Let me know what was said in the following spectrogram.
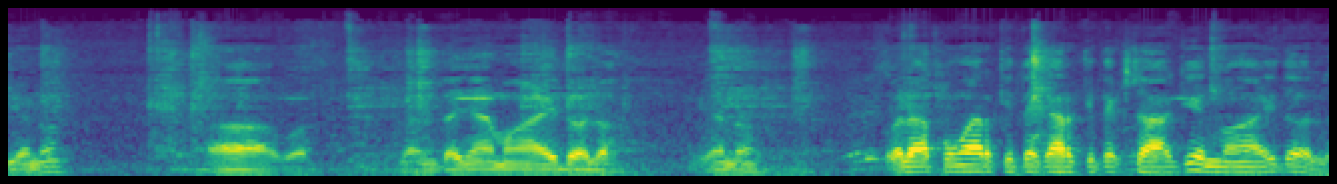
Yan o. Ah. Ganda niya mga idol o. Yan o. Wala pong architect-architect sa akin mga idol.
